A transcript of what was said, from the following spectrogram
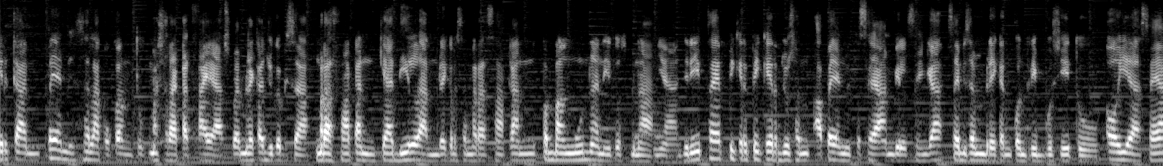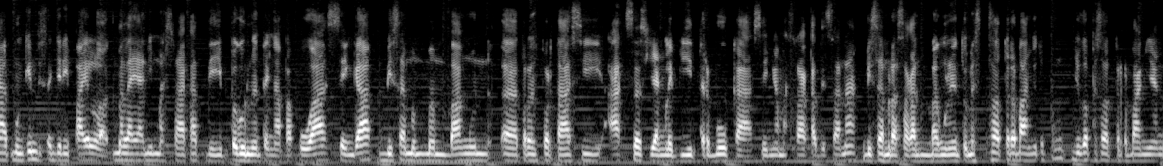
memikirkan apa yang bisa saya lakukan untuk masyarakat saya supaya mereka juga bisa merasakan keadilan, mereka bisa merasakan pembangunan itu sebenarnya. Jadi saya pikir-pikir jurusan apa yang bisa saya ambil sehingga saya bisa memberikan kontribusi itu. Oh iya, saya mungkin bisa jadi pilot melayani masyarakat di pegunungan tengah Papua sehingga bisa mem- membangun eh, transportasi akses yang lebih terbuka sehingga masyarakat di sana bisa merasakan pembangunan itu. Pesawat terbang itu pun juga pesawat terbang yang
